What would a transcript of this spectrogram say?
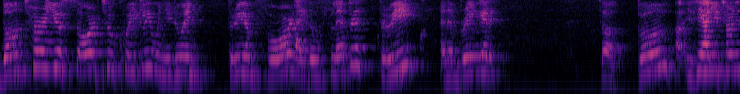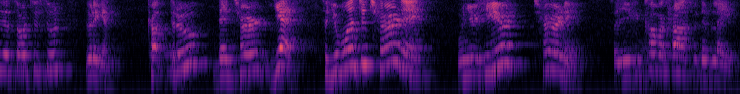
don't turn your sword too quickly when you're doing three and four. Like, don't flip it. Three, and then bring it. So, boom. Uh, you see how you're turning the sword too soon? Do it again. Cut through, then turn. Yes. So you want to turn it when you're here. Turn it so you can come across with the blade.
